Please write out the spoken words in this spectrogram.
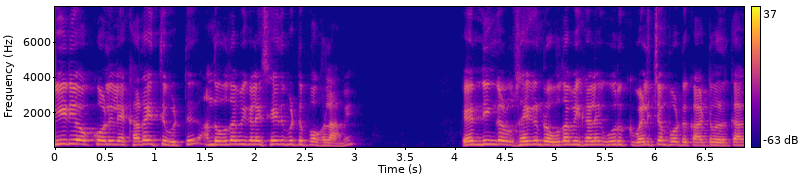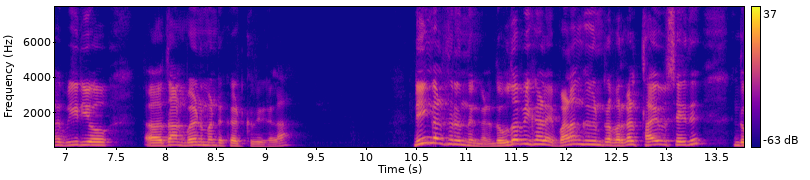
வீடியோ கோலிலே கதைத்து விட்டு அந்த உதவிகளை செய்துவிட்டு போகலாமே? ஏன் நீங்கள் செய்கின்ற உதவிகளை ஊருக்கு வெளிச்சம் போட்டு காட்டுவதற்காக வீடியோ தான் வேணும் என்று கேட்கிறீர்களா? நீங்கள் திருந்துங்கள். இந்த உதவிகளை வழங்குகின்றவர்கள் தயவு செய்து இந்த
